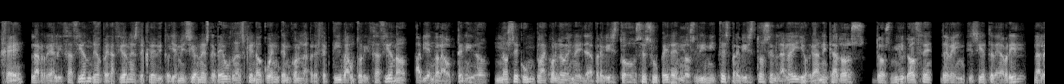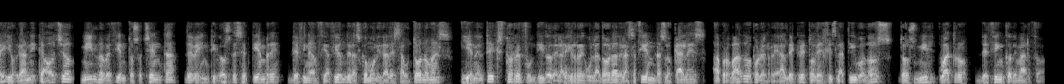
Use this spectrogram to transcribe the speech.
G. La realización de operaciones de crédito y emisiones de deudas que no cuenten con la preceptiva autorización o, habiéndola obtenido, no se cumpla con lo en ella previsto o se superen los límites previstos en la Ley Orgánica 2, 2012, de 27 de abril, la Ley Orgánica 8, 1980, de 22 de septiembre, de financiación de las comunidades autónomas, y en el texto refundido de la Ley Reguladora de las Haciendas Locales, aprobado por el Real Decreto Legislativo 2, 2004, de 5 de marzo.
